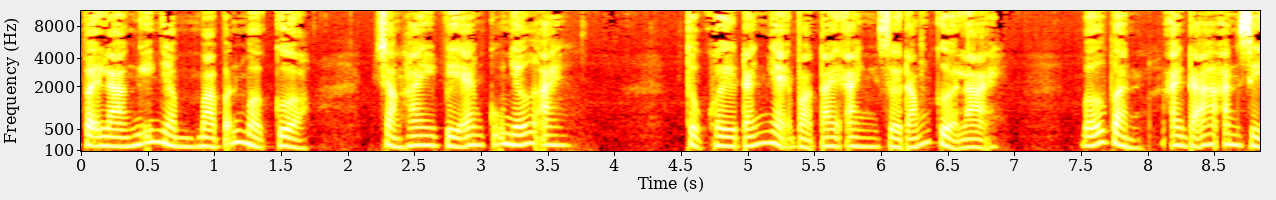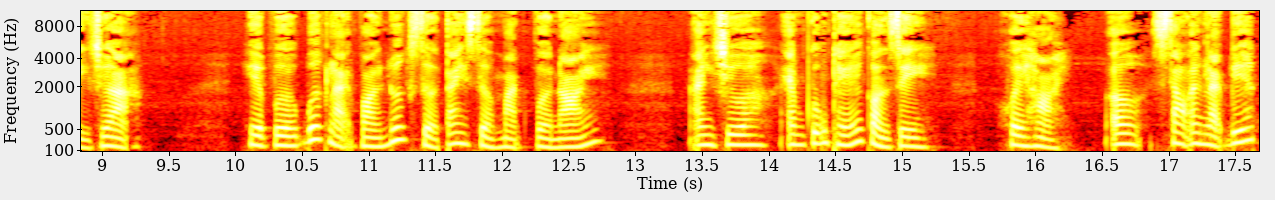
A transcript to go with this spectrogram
Vậy là nghĩ nhầm mà vẫn mở cửa. Chẳng hay vì em cũng nhớ anh Thục Khuê đánh nhẹ vào tay anh rồi đóng cửa lại. Vớ vẩn, anh đã ăn gì chưa ạ? Hiệp vừa bước lại vòi nước rửa tay rửa mặt vừa nói. Anh chưa, em cũng thế còn gì? Khuê hỏi, ơ sao anh lại biết?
